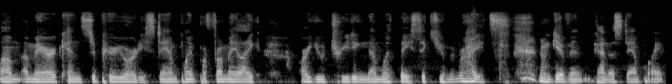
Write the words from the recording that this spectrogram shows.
um, American superiority standpoint, but from a like, are you treating them with basic human rights given kind of standpoint?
